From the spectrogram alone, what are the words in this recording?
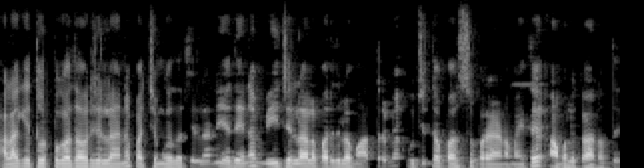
అలాగే తూర్పుగోదావరి జిల్లా అయినా పశ్చిమ గోదావరి జిల్లా అయినా ఏదైనా మీ జిల్లాల పరిధిలో మాత్రమే ఉచిత బస్సు ప్రయాణం అయితే అమలు కానుంది.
